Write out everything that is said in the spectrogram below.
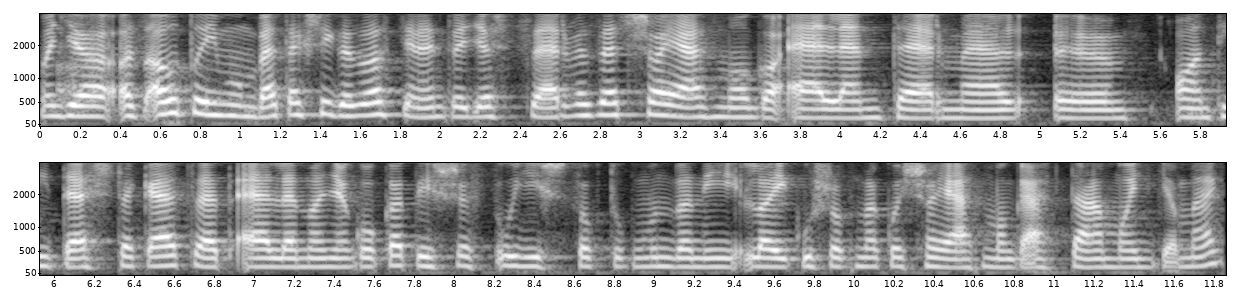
hogy a, az autoimmun betegség az azt jelenti, hogy a szervezet saját maga ellen termel ö, antitesteket, tehát ellenanyagokat, és ezt úgy is szoktuk mondani laikusoknak, hogy saját magát támadja meg.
